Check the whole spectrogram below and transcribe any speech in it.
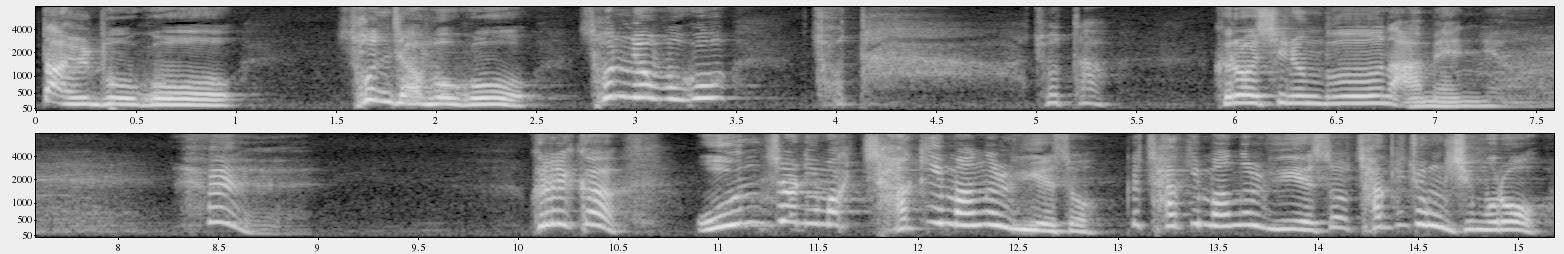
딸 보고 손자 보고 손녀 보고 좋다. 좋다. 그러시는 분 아멘요. 예. 그러니까 온전히 막 자기만을 위해서, 그 자기만을 위해서 자기 중심으로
